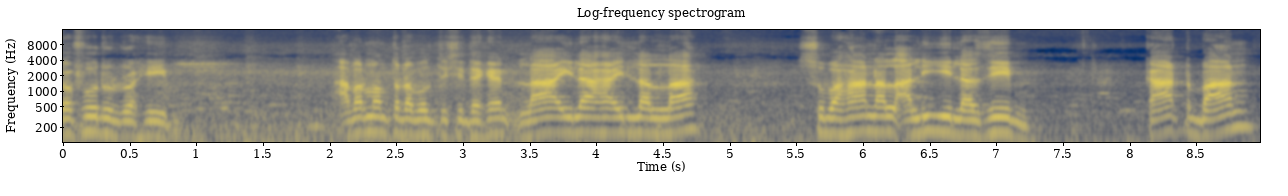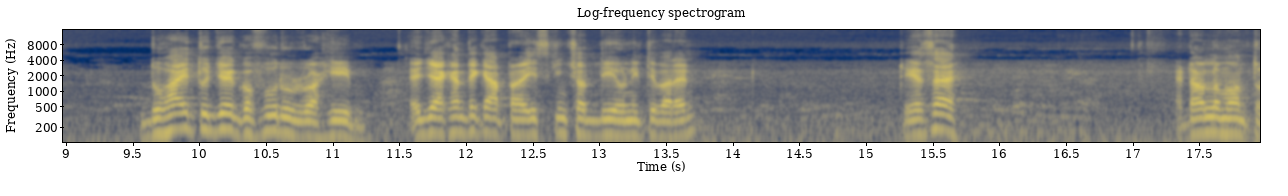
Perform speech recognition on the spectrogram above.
গফুরুর রহিম। আবার মন্ত্রটা বলতেছি, দেখেন, লা ইলাহা ইল্লাল্লাহ সুবাহান আল আলী আজিম কাট বান দোহাই তুজে গফুরুর রহিম। এই যে এখান থেকে আপনারা স্ক্রিনশট দিয়েও নিতে পারেন। ঠিক আছে? এটা হলো মন্ত্র।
